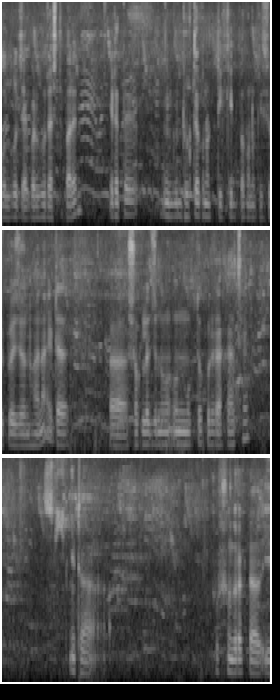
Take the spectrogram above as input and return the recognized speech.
বলব যে একবার ঘুরে আসতে পারেন। এটাতে ঢুকতে কোনো টিকিট বা কোনো কিছুর প্রয়োজন হয় না। এটা সকলের জন্য উন্মুক্ত করে রাখা আছে। এটা খুব সুন্দর একটা ই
